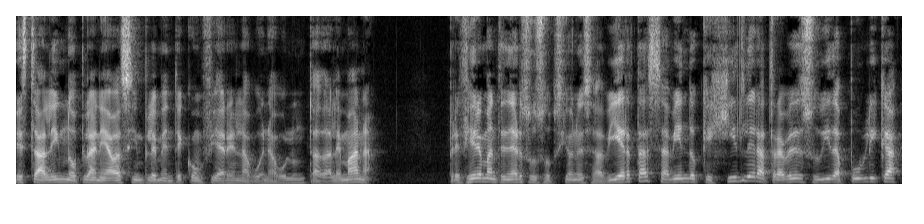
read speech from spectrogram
Stalin no planeaba simplemente confiar en la buena voluntad alemana. Prefiere mantener sus opciones abiertas sabiendo que Hitler a través de su vida pública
